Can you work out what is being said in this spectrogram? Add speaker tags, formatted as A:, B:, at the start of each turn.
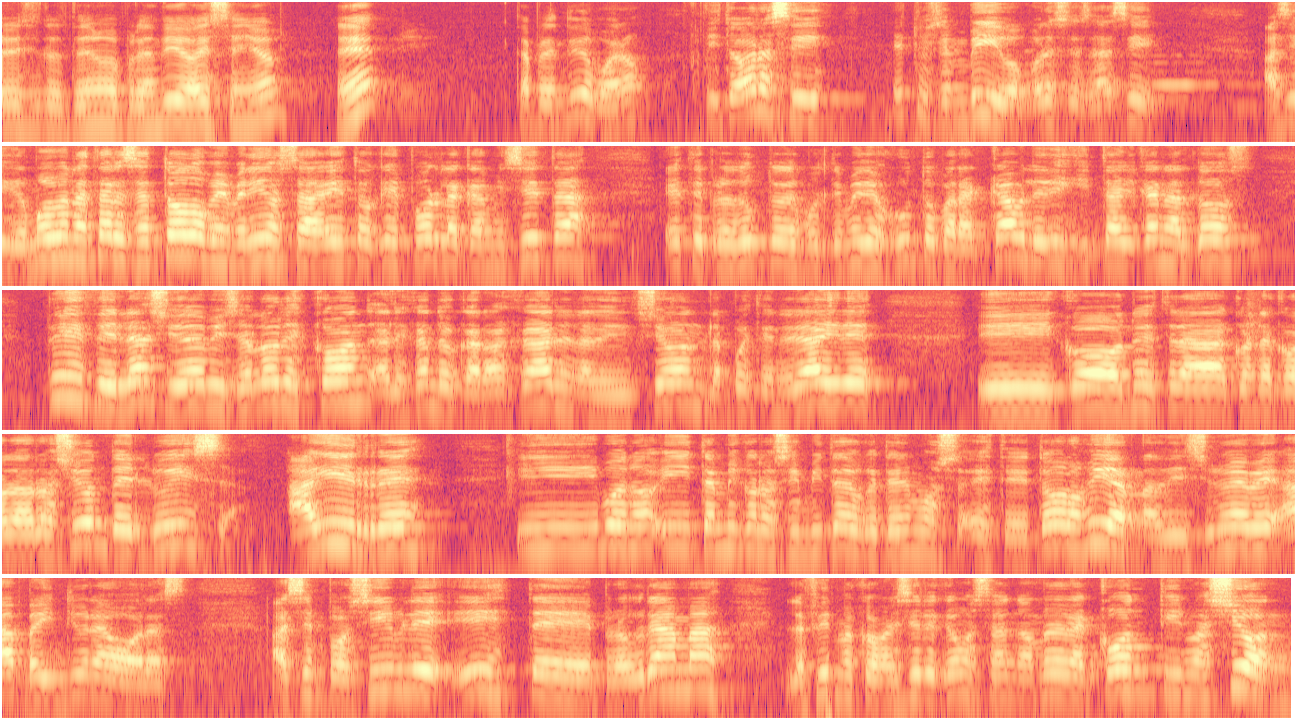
A: A ver si lo tenemos prendido ahí, señor. ¿Eh? ¿Está prendido? Bueno. Listo, ahora sí. Esto es en vivo, por eso es así. Así que muy buenas tardes a todos. Bienvenidos a esto que es por la camiseta. Este producto de multimedia junto para Cable Digital Canal 2 desde la ciudad de Villalores con Alejandro Carvajal en la dirección, la puesta en el aire y con, nuestra, con la colaboración de Luis Aguirre y bueno, y también con los invitados que tenemos este, todos los viernes, de 19 a 21 horas hacen posible este programa, las firmas comerciales que vamos a nombrar a continuación.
